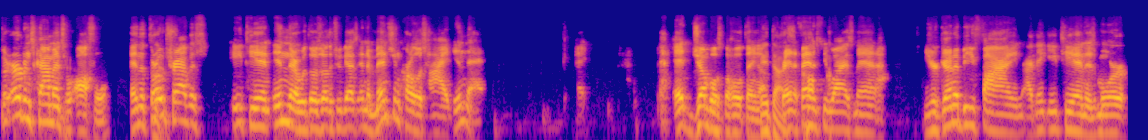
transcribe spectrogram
But Urban's comments were awful, and to throw yeah. Travis Etienne in there with those other two guys, and to mention Carlos Hyde in that, it jumbles the whole thing up. It does. Fantasy wise, man, you're gonna be fine. I think Etienne is more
